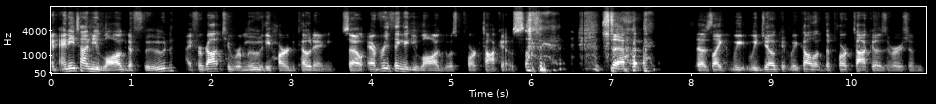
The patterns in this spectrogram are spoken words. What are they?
And anytime you logged a food, I forgot to remove the hard coding. So everything that you logged was pork tacos. so, so it's like we we joke we call it the pork tacos version,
